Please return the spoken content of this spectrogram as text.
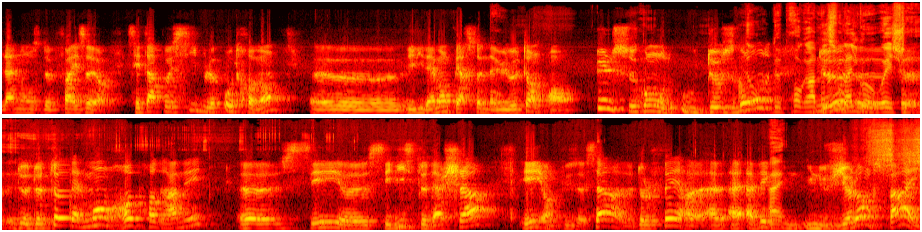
l'annonce de Pfizer. C'est impossible autrement. évidemment, personne n'a eu le temps en une seconde ou deux secondes de programmer de, son algo, oui, de, de, totalement reprogrammer ces, ces listes d'achat Et en plus de ça, de le faire avec une, violence pareille,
